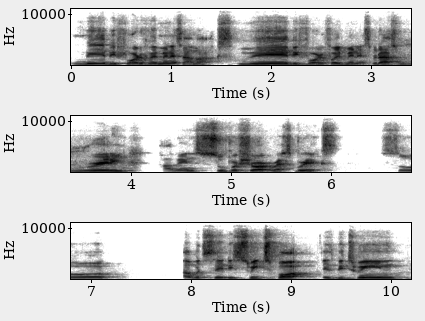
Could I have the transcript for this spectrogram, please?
Maybe 45 minutes at max, maybe 45 minutes, but that's really having super short rest breaks. So I would say the sweet spot is between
